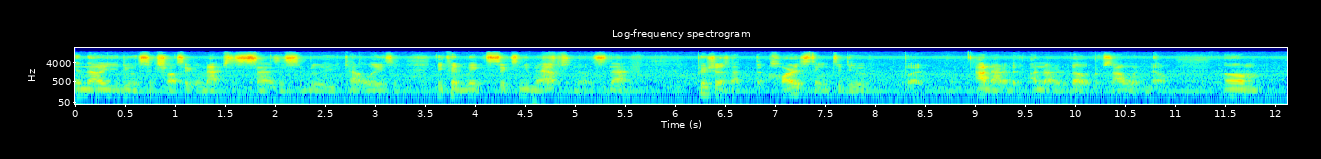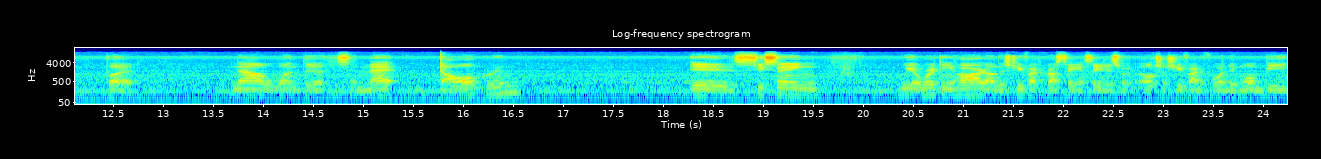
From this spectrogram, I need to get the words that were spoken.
and now you're doing six cross Tekken maps. This sounds just really kind of lazy. They couldn't make six new maps. You know, it's not. Pretty sure it's not the hardest thing to do, but I'm not a I'm not a developer, so I wouldn't know. Um, but now one the he said Matt Dahlberg is he's saying we are working hard on the Street Fighter Cross Tekken stages for Ultra Street Fighter 4. They won't be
